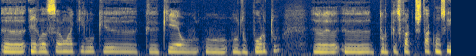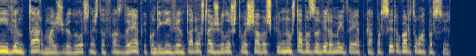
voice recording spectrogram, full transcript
Uh, em relação àquilo que, que, que é o, o, o, do Porto, uh, uh, porque de facto está a conseguir inventar mais jogadores nesta fase da época. Quando digo inventar, é os tais jogadores que tu achavas que não estavas a ver a meio da época a aparecer, agora estão a aparecer,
